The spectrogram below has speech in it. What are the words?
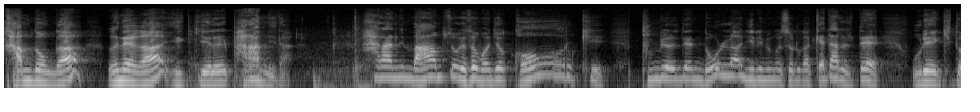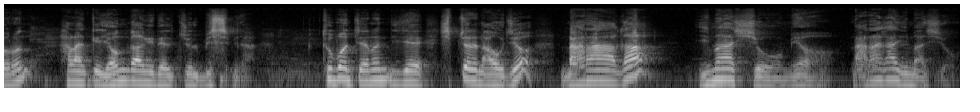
감동과 은혜가 있기를 바랍니다. 하나님 마음속에서 먼저 거룩히 분별된 놀라운 이름인 것을 우리가 깨달을 때 우리의 기도는 하나님께 영광이 될 줄 믿습니다. 두 번째는 이제 10절에 나오죠. 나라가 임하시오며 나라가 임하시오며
